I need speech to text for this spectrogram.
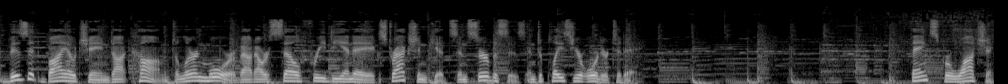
Visit biochain.com to learn more about our cell-free DNA extraction kits and services and to place your order today. Thanks for watching.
